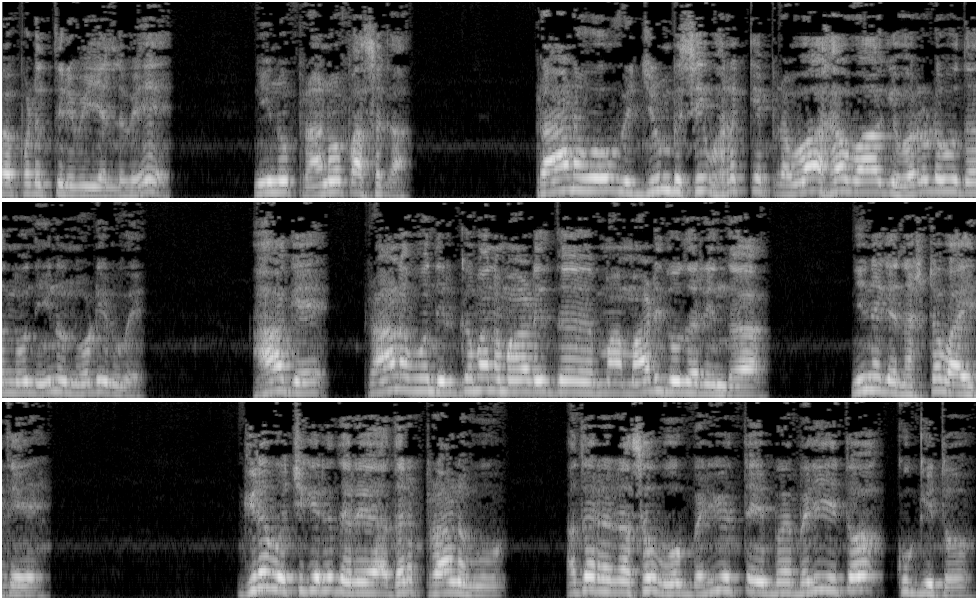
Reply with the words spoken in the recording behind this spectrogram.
ಪಡುತ್ತಿರುವೆಯಲ್ಲವೇ ನೀನು ಪ್ರಾಣೋಪಾಸಕ. ಪ್ರಾಣವು ವಿಜೃಂಭಿಸಿ ಹೊರಕ್ಕೆ ಪ್ರವಾಹವಾಗಿ ಹೊರಡುವುದನ್ನು ನೀನು ನೋಡಿರುವೆ. ಹಾಗೆ ಪ್ರಾಣವು ನಿರ್ಗಮನ ಮಾಡಿದ ಮಾಡಿದುದರಿಂದ ನಿನಗೆ ನಷ್ಟವಾಯಿತೆ? ಗಿಡ ಚಿಗಿರಿದರೆ ಅದರ ಪ್ರಾಣವು, ಅದರ ರಸವು ಬೆಳೆಯುತ್ತೆ ಬೆಳೆಯಿತೋ, ಕುಗ್ಗಿತೋ?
